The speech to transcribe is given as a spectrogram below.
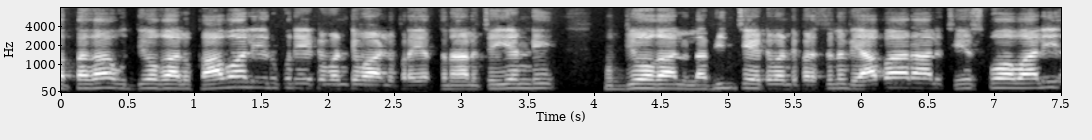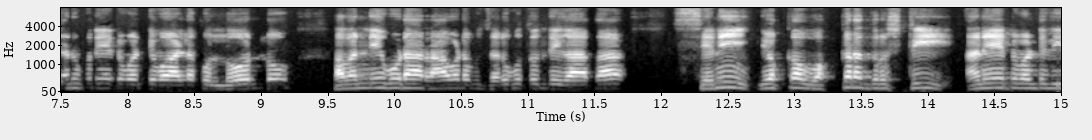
కొత్తగా ఉద్యోగాలు కావాలి అనుకునేటువంటి వాళ్ళు ప్రయత్నాలు చేయండి. ఉద్యోగాలు లభించేటువంటి పరిస్థితులు వ్యాపారాలు చేసుకోవాలి అనుకునేటువంటి వాళ్ళకు లోన్లు అవన్నీ కూడా రావడం జరుగుతుంది గాక శని యొక్క వక్ర దృష్టి అనేటువంటిది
